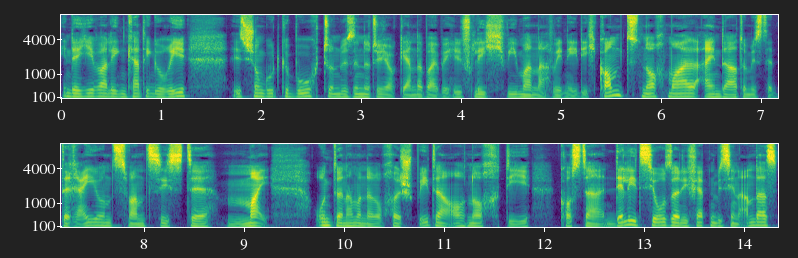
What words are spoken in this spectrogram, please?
in der jeweiligen Kategorie. Ist schon gut gebucht und wir sind natürlich auch gern dabei behilflich, wie man nach Venedig kommt. Nochmal, ein Datum ist der 23. Mai. Und dann haben wir eine Woche später auch noch die Costa Deliciosa, die fährt ein bisschen anders.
